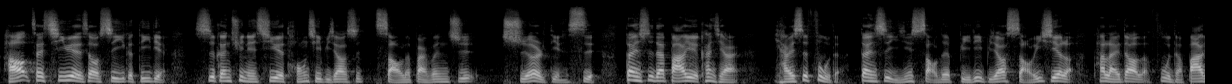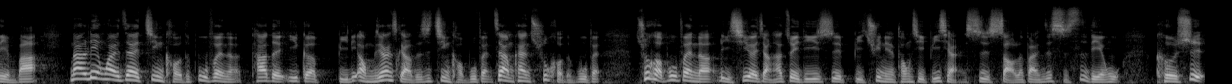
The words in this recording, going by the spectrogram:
好，在七月的时候是一个低点，是跟去年七月同期比较是少了百分之十二点四，但是在八月看起来。还是负的，但是已经少的比例比较少一些了，它来到了负的八点八。那另外在进口的部分呢，它的一个比例啊，我们现在讲的是进口部分。再我们看出口的部分，出口部分呢，以七月讲，它最低是比去年同期比起来是少了百分之十四点五，可是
